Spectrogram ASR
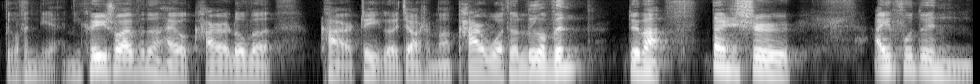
得分点。你可以说埃弗顿还有卡尔勒温，卡尔这个叫什么卡尔沃特勒温，对吧？但是埃弗顿，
